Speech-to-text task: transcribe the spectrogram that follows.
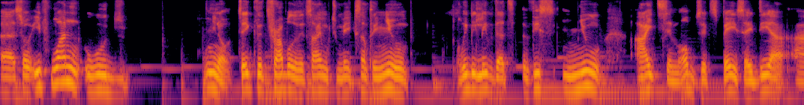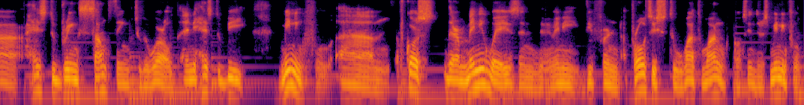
Uh, so if one would you know take the trouble and the time to make something new we believe that this new item object space idea uh, has to bring something to the world and it has to be meaningful um, of course there are many ways and many different approaches to what one considers meaningful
